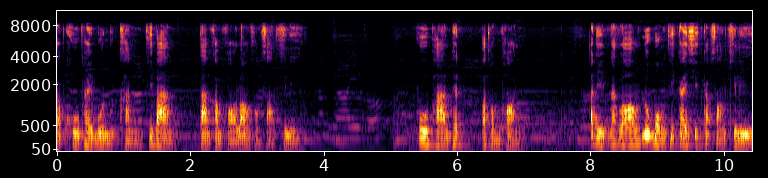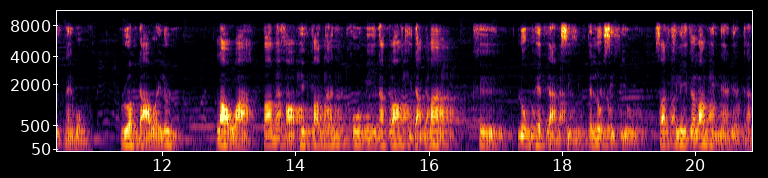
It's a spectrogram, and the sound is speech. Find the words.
กับครูภัยบูลบุตรขันที่บ้านตามคำขอร้องของสอนคิรี ภูพานเพชรปฐมพร อดีตนักร้องลูกวงที่ใกล้ชิดกับสอนคิรีในวง รวมดาววัยรุ่น เล่าว่าตอนไปขอเพลงตอนนั้นครูมีนักร้องที่ดังมาก คือลุงเพชรแหลมสิงห์เป็นลูกศิษย์อยู่สอนคิรีก็ร้องเพลงแนวเดียวกัน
